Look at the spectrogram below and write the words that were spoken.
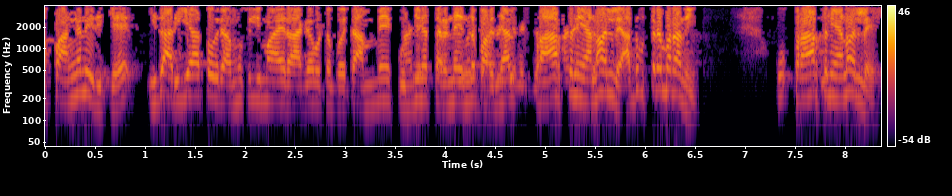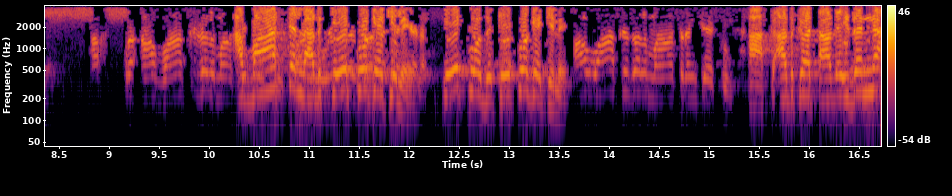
അപ്പൊ അങ്ങനെ ഇരിക്കെ ഇതറിയാത്ത ഒരു അമുസ്ലിമായ രാഘവട്ടം പോയിട്ട് അമ്മയെ കുഞ്ഞിനെ തരണേ എന്ന് പറഞ്ഞാൽ പ്രാർത്ഥനയാണോ അല്ലേ? അത് ഉത്തരം പറ നീ. പ്രാർത്ഥനയാണോ അല്ലേ? ആ- വാക്കല്ല അത് കേക്കോ കേക്കില്ലേ കേക്കോ അത് കേക്കോ കേക്കില്ലേ ആ വാക്കുകൾ മാത്രം കേൾക്കും. ആ അത് കേട്ട അത് ഇതന്നെ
